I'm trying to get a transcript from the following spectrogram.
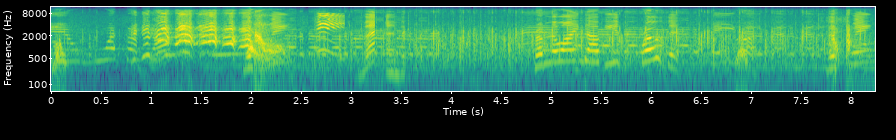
The swing. From the windup, he throws it. The swing.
